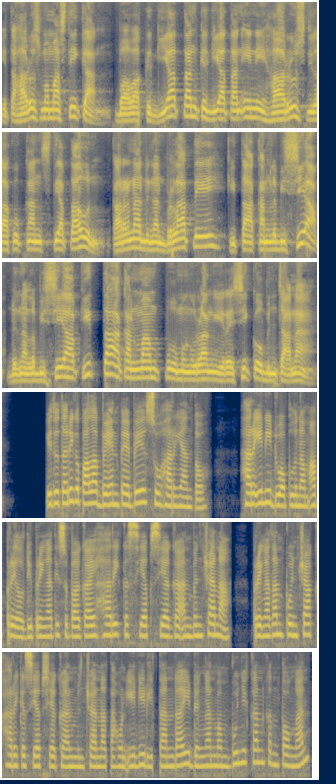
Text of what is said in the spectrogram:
kita harus memastikan bahwa kegiatan-kegiatan ini harus dilakukan setiap tahun, karena dengan berlatih kita akan lebih siap. Dengan lebih siap, kita akan mampu mengurangi resiko bencana. Itu tadi Kepala BNPB Suharyanto. Hari ini 26 April diperingati sebagai Hari Kesiapsiagaan Bencana. Peringatan puncak Hari Kesiapsiagaan Bencana tahun ini ditandai dengan membunyikan kentongan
